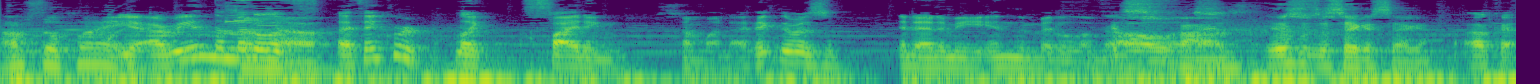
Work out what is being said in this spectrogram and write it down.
I'm still playing. Yeah, are we in the middle Somehow. of? I think we're like fighting someone. I think there was an enemy in the middle of this. Oh, Fine. This will just take a second. Okay.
